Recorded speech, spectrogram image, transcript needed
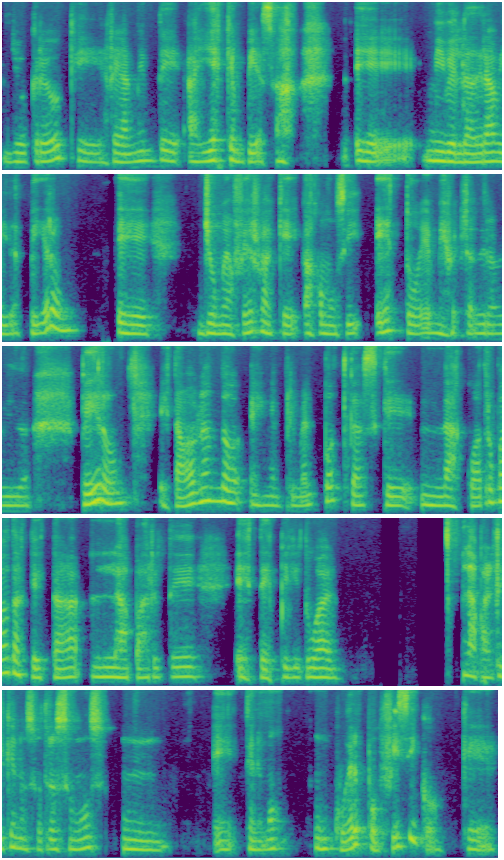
yo creo que realmente ahí es que empieza eh, mi verdadera vida. Pero eh, yo me aferro a que, a como si esto es mi verdadera vida. Pero estaba hablando en el primer podcast que las cuatro patas que está la parte este, espiritual, la parte que nosotros somos, eh, tenemos un cuerpo físico que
